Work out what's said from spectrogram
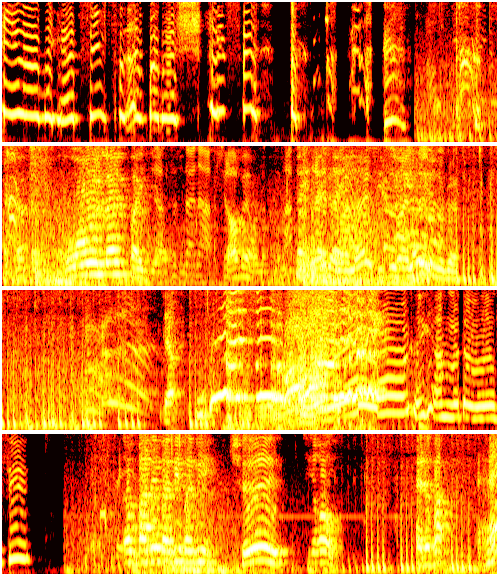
Ja, Digga, erzählst du einfach nur Scheiße. Oh, läuft bei dir. Ich glaube ja auch noch. Alter, war nice. Zwei Leute sogar. Ja. Oh, Digga, Ahmed, aber was hier? Oh, bei mir, bei mir, bei mir. Chill. Zieh rauf. Ey, das war. Hä?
